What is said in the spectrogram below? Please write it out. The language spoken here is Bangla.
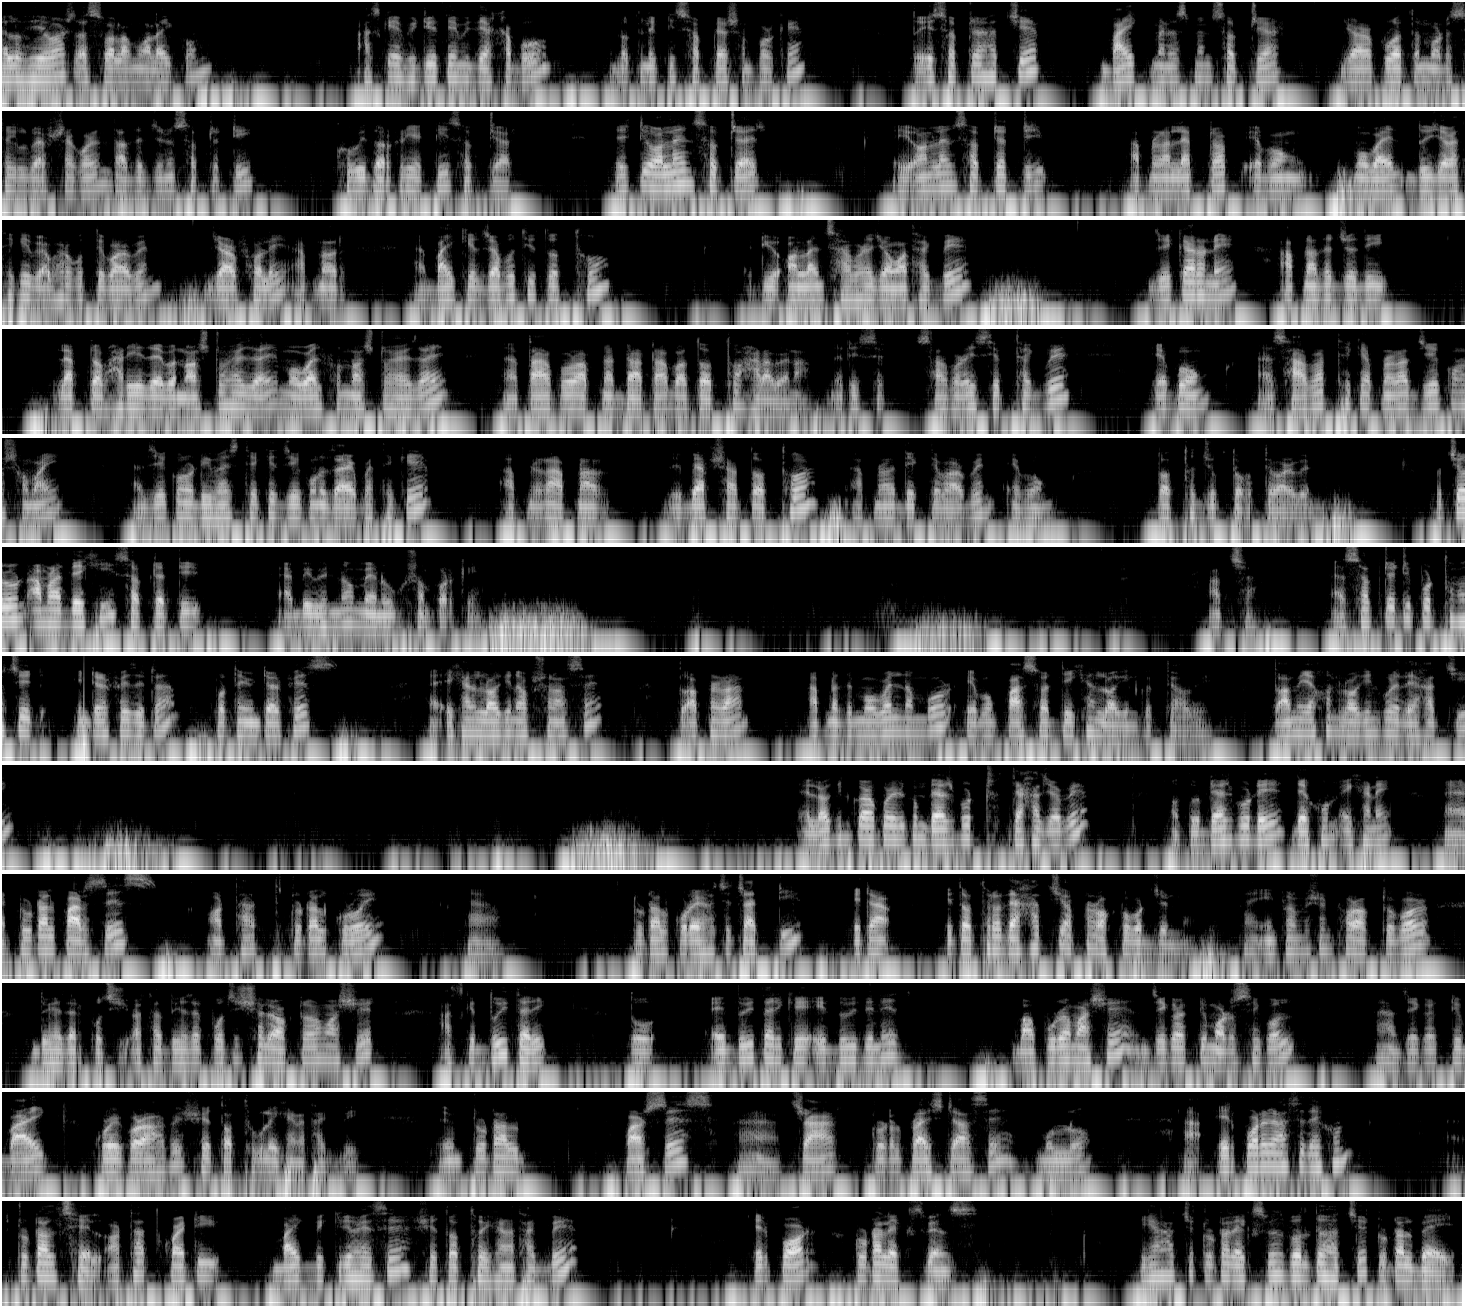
হ্যালো ভিউয়ার্স আসসালামু আলাইকুম আজকে ভিডিওতে আমি দেখাবো নতুন একটি সফটওয়্যার সম্পর্কে। তো এই সফটওয়্যার হচ্ছে বাইক ম্যানেজমেন্ট সফটওয়্যার যারা পুরাতন মোটরসাইকেল ব্যবসা করেন, তাদের জন্য সফটওয়্যারটি খুবই দরকারি একটি সফটওয়্যার একটি অনলাইন সফটওয়্যার এই অনলাইন সফটওয়্যারটি আপনারা ল্যাপটপ এবং মোবাইল দুই জায়গা থেকে ব্যবহার করতে পারবেন। যার ফলে আপনার বাইকের যাবতীয় তথ্য এটি অনলাইন সার্ভারে জমা থাকবে। যে কারণে আপনাদের যদি ল্যাপটপ হারিয়ে যায় বা নষ্ট হয়ে যায় মোবাইল ফোন নষ্ট হয়ে যায় তারপর আপনার ডাটা বা তথ্য হারাবে না। এটি সার্ভারেই সেভ থাকবে এবং সার্ভার থেকে আপনারা যে কোনো সময় যে কোনো ডিভাইস থেকে, যে কোনো জায়গা থেকে আপনারা আপনার যে ব্যবসার তথ্য আপনারা দেখতে পারবেন এবং তথ্য যুক্ত করতে পারবেন। তো চলুন আমরা দেখি সফটওয়্যারটির বিভিন্ন মেনু সম্পর্কে। আচ্ছা। সফটওয়্যারটি প্রথম হচ্ছে ইন্টারফেস এটা, প্রথম ইন্টারফেস এখানে লগ অপশন আছে। তো আপনারা আপনাদের মোবাইল নম্বর এবং পাসওয়ার্ড দিয়ে এখানে লগ করতে হবে। তো আমি এখন লগ করে দেখাচ্ছি। লগ ইন করার পর এরকম ড্যাশবোর্ড দেখা যাবে। তো ড্যাশবোর্ডে দেখুন এখানে টোটাল পারচেস অর্থাৎ টোটাল ক্রয়। হ্যাঁ টোটাল ক্রয় হচ্ছে চারটি। এটা এই তথ্যটা দেখাচ্ছি আপনার অক্টোবর জন্য। হ্যাঁ ইনফরমেশন ফর অক্টোবর দুই হাজার পঁচিশ, অর্থাৎ দুই হাজার পঁচিশ সালে অক্টোবর মাসের আজকে দুই তারিখ। তো এই দুই তারিখে, এই দুই দিনে বা পুরো মাসে যে কয়েকটি মোটরসাইকেল হ্যাঁ যে কয়েকটি বাইক ক্রয় করা হবে, সে তথ্যগুলো এখানে থাকবে। টোটাল পার্সেস হ্যাঁ চার টোটাল প্রাইসটা আছে, মূল্য। এরপরে আছে দেখুন টোটাল সেল অর্থাৎ কয়টি বাইক বিক্রি হয়েছে, সে তথ্য এখানে থাকবে। এরপর টোটাল এক্সপেন্স এখানে হচ্ছে টোটাল এক্সপেন্স বলতে হচ্ছে টোটাল ব্যয়।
